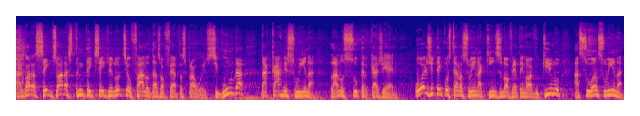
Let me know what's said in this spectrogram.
Agora, 6 horas 36 minutos, eu falo das ofertas para hoje. Segunda da carne suína, lá no Super KGL. Hoje tem costela suína 15,99 o quilo, a suan suína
